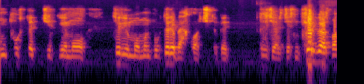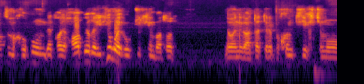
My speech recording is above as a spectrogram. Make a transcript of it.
юм түүртэй ч гэдэг юм уу тэр юм уу мөн бүгдээрээ байхгүй болчихдог гэд тэгж ярьж байсан. Тэгэхээр би бас бодсон баг хүн ингээд гоё хоббигоо илүү гоё хөгжүүлэх юм бол нөгөө нэг одоо тэр бухимдлыг ч юм уу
